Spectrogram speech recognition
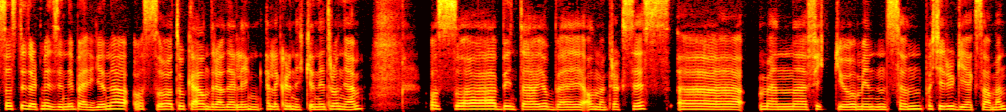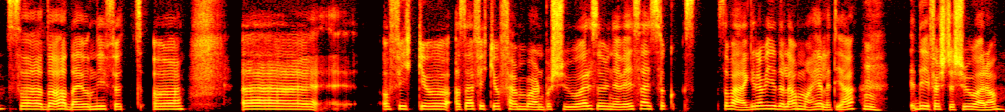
så studerte medisin i Bergen, ja, og så tok jeg andreavdeling, eller klinikken i Trondheim. Og så begynte jeg å jobbe i allmennpraksis, uh, men fikk jo min sønn på kirurgieksamen, så da hadde jeg jo nyfødt og uh, Og fikk jo Altså, jeg fikk jo fem barn på sju år, så underveis så, så var jeg gravid eller amma hele tida. Mm. De første sju årene.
